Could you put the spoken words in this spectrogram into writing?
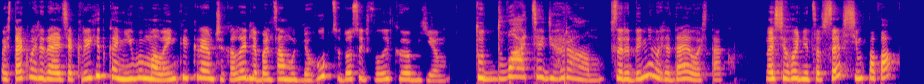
Ось так виглядає ця крихітка, ніби маленький кремчик, але для бальзаму для губ це досить великий об'єм. Тут 20 грам. Всередині виглядає ось так. На сьогодні це все. Всім па-па!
